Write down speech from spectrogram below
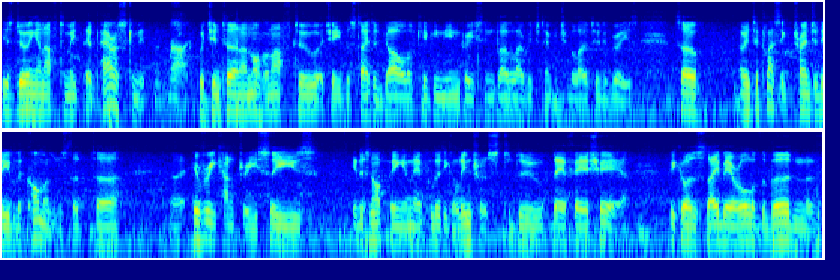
is doing enough to meet their Paris commitments, Right. which in turn are not enough to achieve the stated goal of keeping the increase in global average temperature below 2 degrees. So, I mean, it's a classic tragedy of the commons that uh, uh, every country sees it as not being in their political interest to do their fair share because they bear all of the burden of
